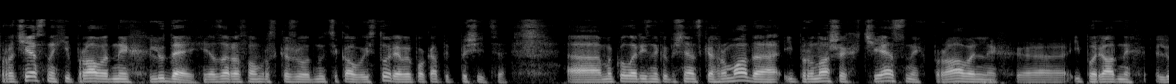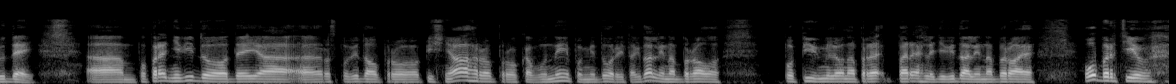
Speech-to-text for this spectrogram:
Про чесних і праведних людей. Я зараз вам розкажу одну цікаву історію, а ви поки підпишіться. Е, Микола Різник, Опішнянська громада, і про наших чесних, правильних е, і порядних людей. Е, Попереднє відео, де я розповідав про пішня агро, про кавуни, помідори і так далі, набирало по півмільйона пере- переглядів і далі набирає обертів.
